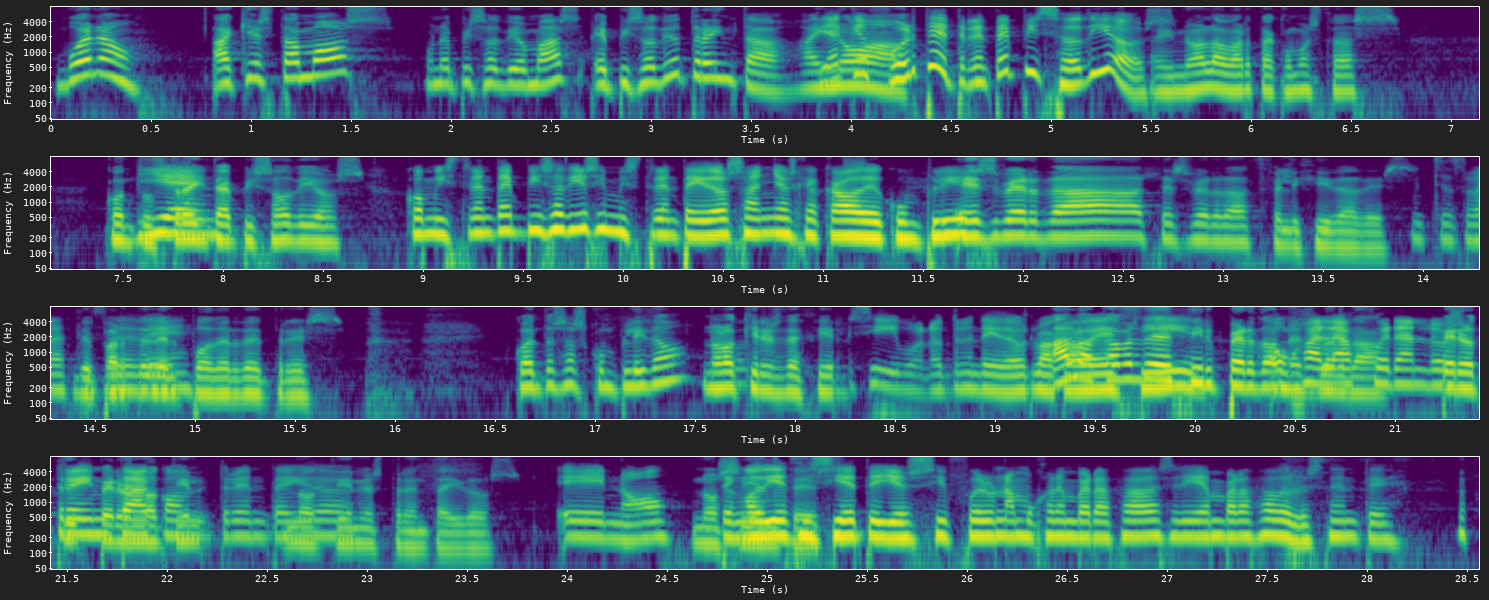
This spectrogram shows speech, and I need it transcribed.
Bueno, aquí estamos, un episodio más, episodio 30. Ya qué fuerte, 30 episodios. Ainhoa Labarta, ¿cómo estás? Con tus Bien. 30 episodios. Con mis 30 episodios y mis 32 años que acabo de cumplir. Es verdad, es verdad. Felicidades. Muchas gracias. De parte bebé. del poder de tres. ¿Cuántos has cumplido? No lo quieres decir. Sí, bueno, 32 lo ah, acabo lo de acabas de decir, perdón. es Ojalá verdad. fueran los Pero ti- 30 pero no con tien- 32. No tienes 32. Eh, no, No tengo sientes. 17. Yo si fuera una mujer embarazada sería embarazada adolescente.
